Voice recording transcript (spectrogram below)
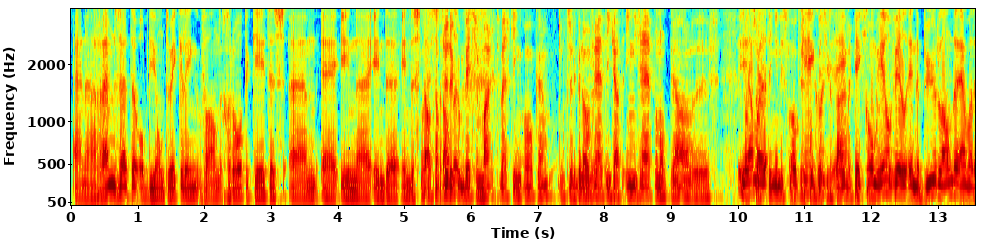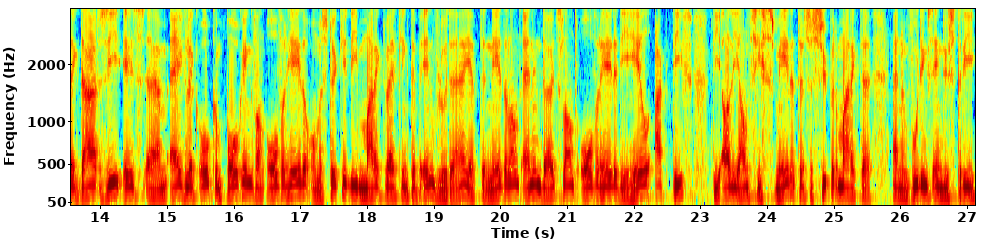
en een rem zetten op die ontwikkeling van grote ketens um, in, uh, in de, in de stad. Het is natuurlijk een beetje marktwerking ook. Hè? Natuurlijk een overheid die gaat ingrijpen op ja, ja, dat soort dingen is natuurlijk okay, een beetje gevaarlijk. Ik, ik, kom heel veel in de buurlanden en wat ik daar zie is um, eigenlijk ook een poging van overheden om een stukje die marktwerking te beïnvloeden. Hè. Je hebt in Nederland en in Duitsland overheden die heel actief die allianties smeden tussen supermarkten en een voedingsindustrie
